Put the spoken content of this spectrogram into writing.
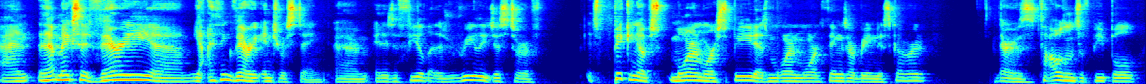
and that makes it very, um, yeah, I think very interesting. Um, it is a field that is really just sort of it's picking up more and more speed as more and more things are being discovered. There's thousands of people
